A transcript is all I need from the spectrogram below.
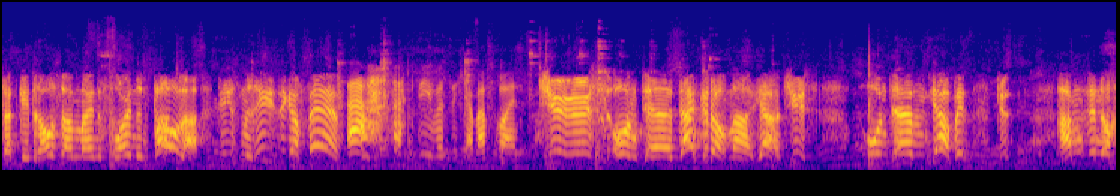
Das geht raus an meine Freundin Paula. Die ist ein riesiger Fan. Ah, die wird sich aber freuen. Tschüss und äh, danke nochmal. Ja, tschüss. Und ähm, ja, wenn, du, haben Sie noch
